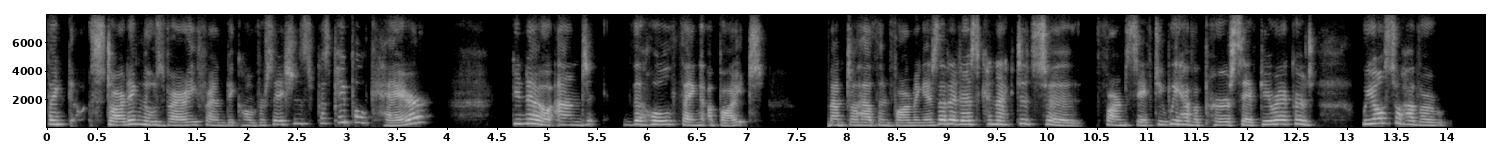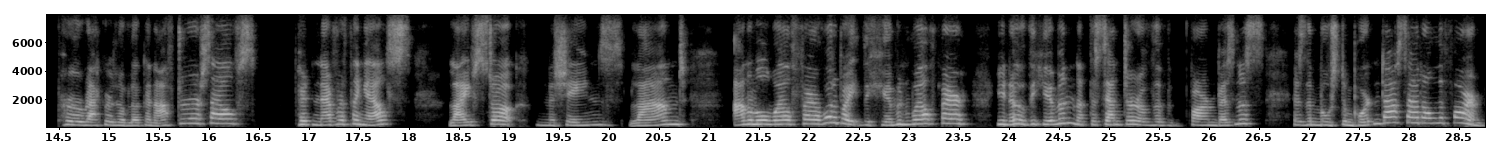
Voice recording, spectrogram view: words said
Think starting those very friendly conversations because people care, you know, and the whole thing about mental health in farming is that it is connected to farm safety. We have a poor safety record. We also have a poor record of looking after ourselves, putting everything else, livestock, machines, land, animal welfare. What about the human welfare? You know, the human at the centre of the farm business is the most important asset on the farm.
